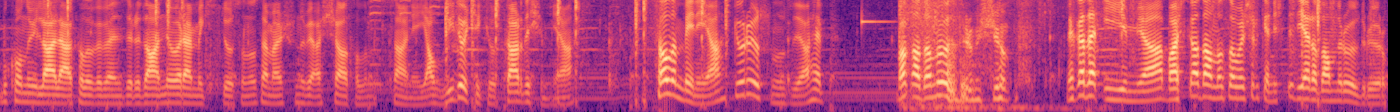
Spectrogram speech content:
Bu konuyla alakalı ve benzeri daha ne öğrenmek istiyorsanız hemen şunu bir aşağı atalım 2 saniye. Ya video çekiyoruz kardeşim ya. Salın beni ya. Görüyorsunuz ya hep. Bak adamı öldürmüşüm. ne kadar iyiyim ya. Başka adamla savaşırken işte diğer adamları öldürüyorum.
